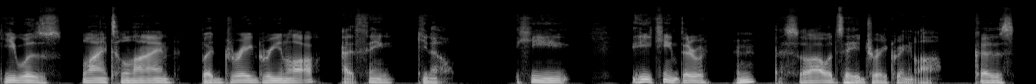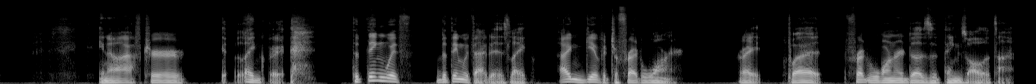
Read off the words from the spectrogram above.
He was line to line, but Dre Greenlaw, I think, you know, he he came through. Mhm. So I would say Dre Greenlaw because, you know, after like the thing with the thing with that is like I can give it to Fred Warner, right? But Fred Warner does the things all the time.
